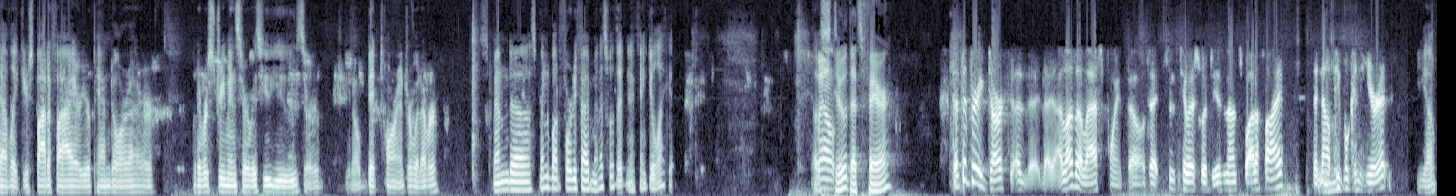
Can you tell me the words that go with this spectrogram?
have like your Spotify or your Pandora or whatever streaming service you use, or you know BitTorrent or whatever, spend uh, spend about forty five minutes with it, and I think you'll like it. Oh, Well- Stu, that's fair. That's a very dark. Uh, I love that last point though. That since Taylor Swift isn't on Spotify, that now people can hear it, Yep.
